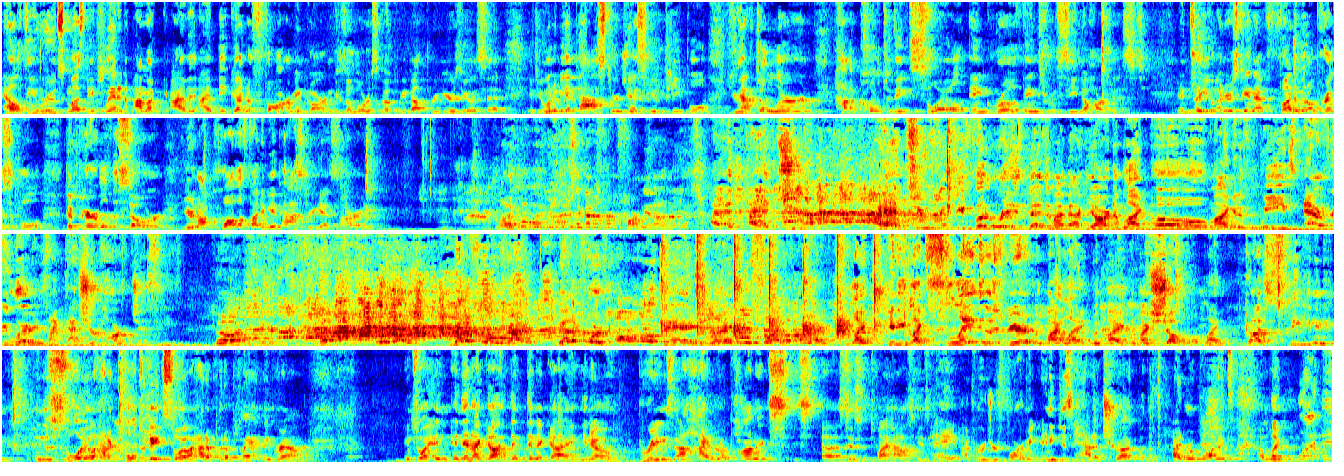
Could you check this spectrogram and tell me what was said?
Healthy roots must be planted. I'm a, I've begun to farm and garden because the Lord spoke to me about three years ago and said, if you want to be a pastor, Jesse, of people, you have to learn how to cultivate soil and grow things from seed to harvest. Until you understand that fundamental principle, the parable of the sower, you're not qualified to be a pastor yet. Sorry. I'm like, oh my gosh, I gotta start farming. I don't know. I had, I had two, I had two 50 foot raised beds in my backyard. And I'm like, oh my goodness, weeds everywhere. He's like, that's your heart, Jesse. No, I'm just kidding. But like metaphors, right? Metaphors all day, right? In the soil. I'm like, like getting like slain in the spirit with my like with my with my shovel. I'm like, God's speaking to me in the soil, how to cultivate soil, how to put a plant in the ground. And so, I, and, and, then I got, then, then, a guy, you know, brings a hydroponics uh, system to my house. He goes, hey, I've heard you're farming. And he just had a truck with a hydroponics. I'm like, what?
